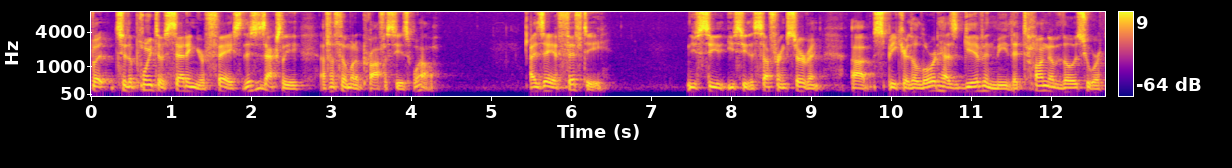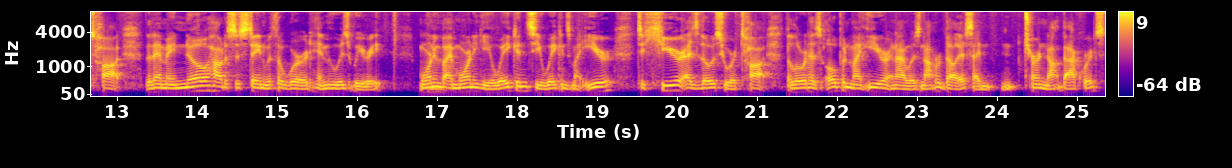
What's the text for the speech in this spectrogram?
but to the point of setting your face, this is actually a fulfillment of prophecy as well. Isaiah 50, you see, you see the suffering servant uh, speak here. The Lord has given me the tongue of those who are taught, that I may know how to sustain with a word him who is weary. Morning by morning he awakens, he awakens my ear to hear as those who are taught. The Lord has opened my ear, and I was not rebellious. I turned not backwards.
